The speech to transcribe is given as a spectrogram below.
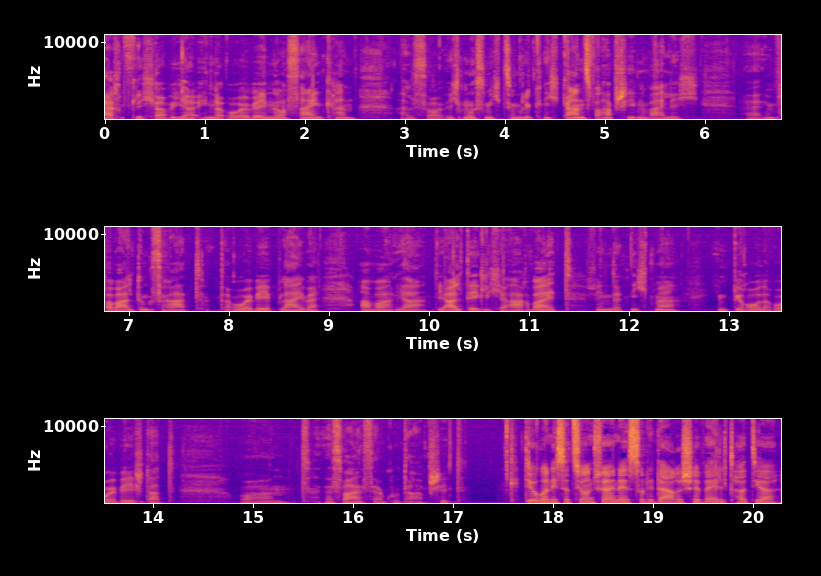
herzlicher, wie er in der OEW nur sein kann. Also ich muss mich zum Glück nicht ganz verabschieden, weil ich äh, im Verwaltungsrat der OEW bleibe. Aber ja, die alltägliche Arbeit findet nicht mehr im Büro der OEW statt. Und es war ein sehr guter Abschied. Die Organisation für eine solidarische Welt hat ja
